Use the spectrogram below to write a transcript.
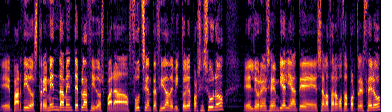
eh, partidos tremendamente plácidos para Futsi ante Ciudad de victoria por 6-1, el de Orense en y ante Sala Zaragoza por 3-0.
